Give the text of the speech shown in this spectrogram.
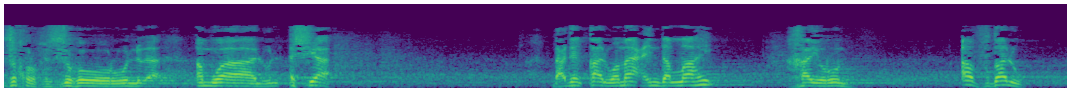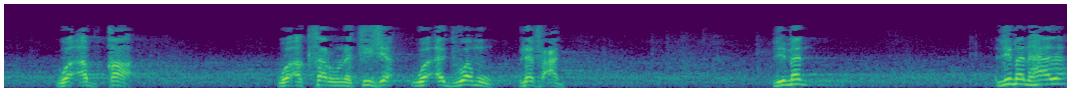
زخرف الزهور والأموال والأشياء. بعدين قال وما عند الله خير أفضل وأبقى وأكثر نتيجة وأدوم نفعا. لمن؟ لمن هذا؟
